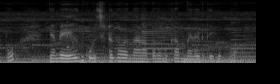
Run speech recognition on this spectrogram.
അപ്പോൾ ഞാൻ വേഗം കുളിച്ചിട്ടൊക്കെ വന്നതാണ് അപ്പോൾ നമുക്ക് അമ്മയുടെ അടുത്തേക്ക് പോവാം.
